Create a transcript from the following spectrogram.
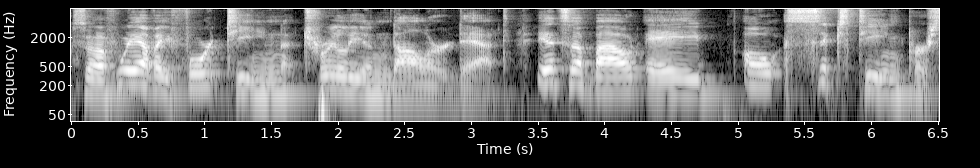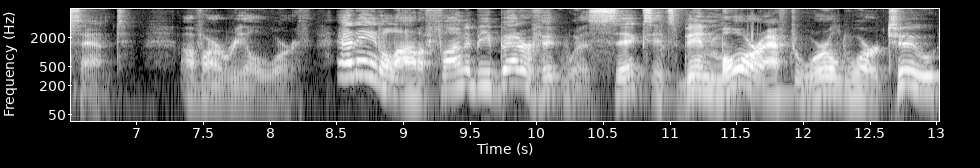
So if we have a 14 trillion dollar debt, it's about a oh 16% of our real worth. That ain't a lot of fun. It'd be better if it was six. It's been more after World War II.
